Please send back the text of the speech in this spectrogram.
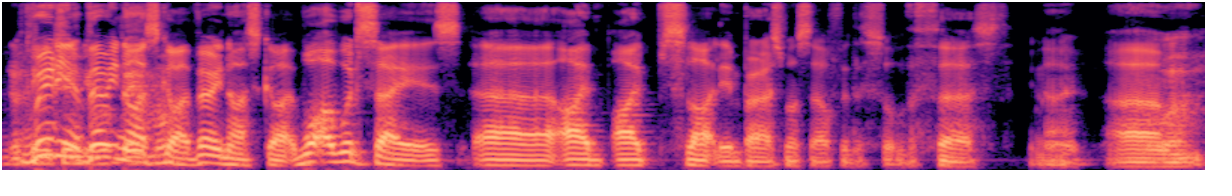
Really a very nice guy, very nice guy. What I would say is uh, I I slightly embarrassed myself with the sort of the thirst, you know. Um, Wow.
